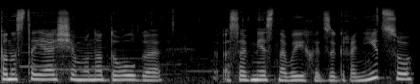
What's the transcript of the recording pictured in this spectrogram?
по-настоящему надолго, совместно выехать за границу,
